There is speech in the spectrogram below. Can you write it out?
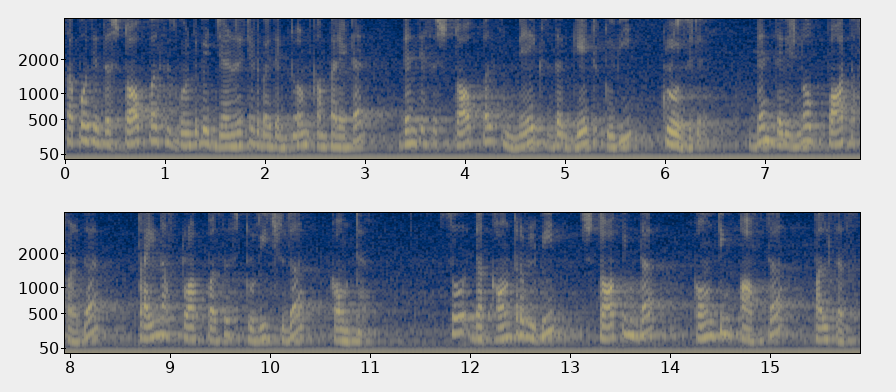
Suppose if the stop pulse is going to be generated by the ground comparator, then this stop pulse makes the gate to be closed. Then there is no path for the train of clock pulses to reach to the counter. So the counter will be stopping the counting of the pulses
